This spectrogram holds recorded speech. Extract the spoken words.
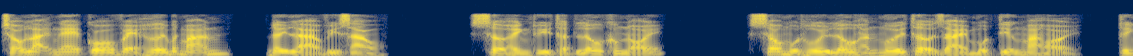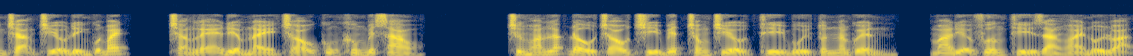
Cháu lại nghe có vẻ hơi bất mãn, đây là vì sao? Sở hành thủy thật lâu không nói. Sau một hồi lâu hắn mới thở dài một tiếng mà hỏi, tình trạng triều đình quất bách, chẳng lẽ điểm này cháu cũng không biết sao? Trương Hoán lắc đầu cháu chỉ biết trong triều thì Bùi Tuấn nắm quyền, mà địa phương thì Giang Hoài nổi loạn.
